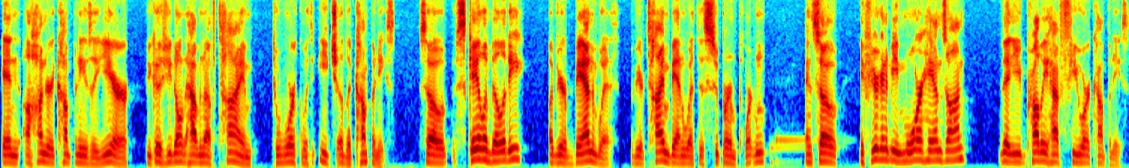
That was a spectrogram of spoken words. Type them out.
in 100 companies a year because you don't have enough time to work with each of the companies. So scalability of your bandwidth, of your time bandwidth is super important. And so if you're going to be more hands on, then you probably have fewer companies.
